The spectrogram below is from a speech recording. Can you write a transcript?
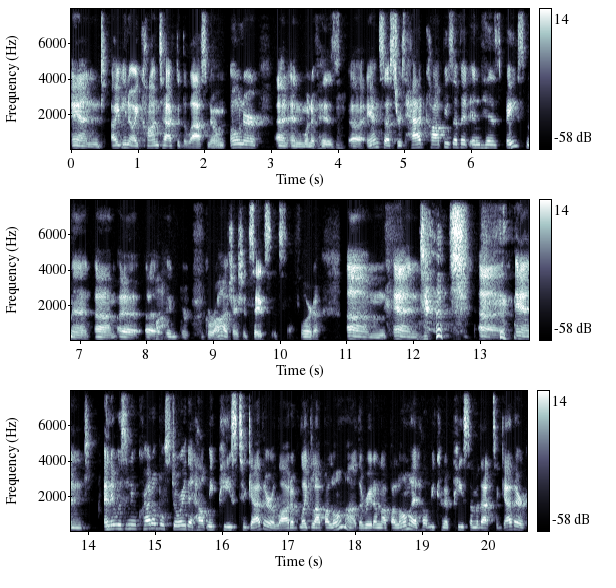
and I, you know, I contacted the last known owner, and, and one of his hmm. uh, ancestors had copies of it in his basement, um, uh, uh, wow. in, or garage, I should say. It's it's Florida, um, and uh, and and it was an incredible story that helped me piece together a lot of like La Paloma, the raid on La Paloma. It helped me kind of piece some of that together,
